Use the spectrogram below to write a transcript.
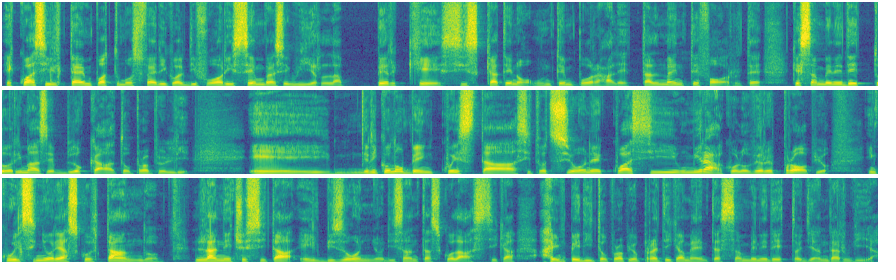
e quasi il tempo atmosferico al di fuori sembra seguirla, perché si scatenò un temporale talmente forte che San Benedetto rimase bloccato proprio lì e riconobbe in questa situazione quasi un miracolo vero e proprio, in cui il Signore, ascoltando la necessità e il bisogno di Santa Scolastica, ha impedito proprio praticamente a San Benedetto di andare via.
